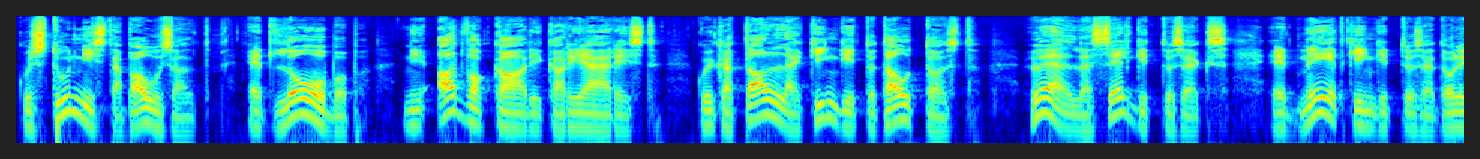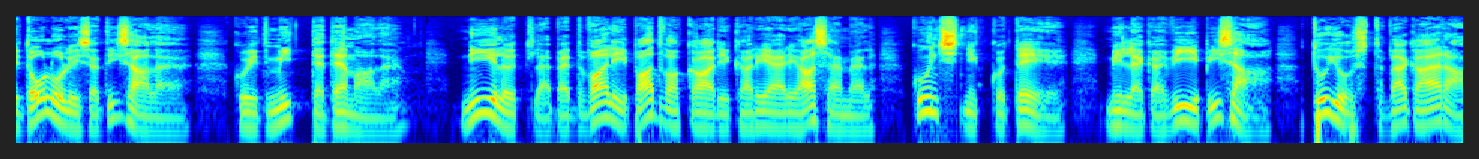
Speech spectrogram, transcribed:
kus tunnistab ausalt, et loobub nii advokaadi karjäärist kui ka talle kingitud autost, öeldes selgituseks, et need kingitused olid olulised isale, kuid mitte temale Neil ütleb, et valib advokaadikarjääri asemel kunstniku tee, millega viib isa tujust väga ära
